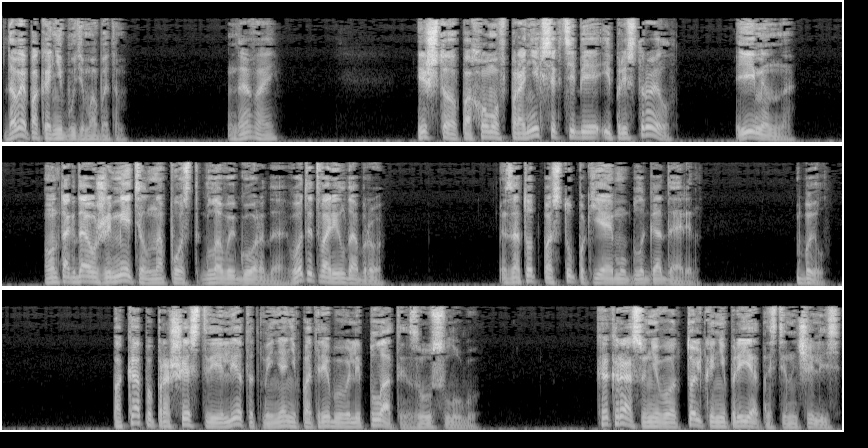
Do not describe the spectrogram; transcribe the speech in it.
Давай пока не будем об этом. Давай. И что, Пахомов проникся к тебе и пристроил? Именно. Он тогда уже метил на пост главы города, вот и творил добро. За тот поступок я ему благодарен. Был. Пока по прошествии лет от меня не потребовали платы за услугу. Как раз у него только неприятности начались,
